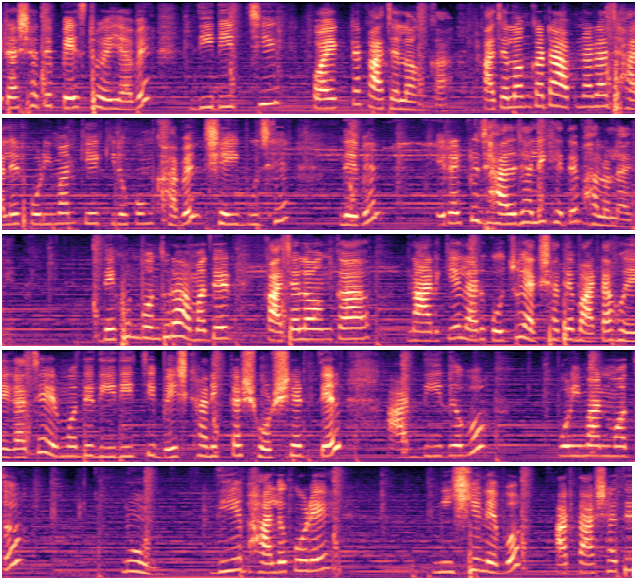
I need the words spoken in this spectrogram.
এটার সাথে পেস্ট হয়ে যাবে। দিয়ে দিচ্ছি কয়েকটা কাঁচা লঙ্কা। কাঁচা লঙ্কাটা আপনারা ঝালের পরিমাণ কে কীরকম খাবেন সেই বুঝে দেবেন। এটা একটু ঝালঝালি খেতে ভালো লাগে। দেখুন বন্ধুরা, আমাদের কাঁচা লঙ্কা নারকেল আর কচু একসাথে বাটা হয়ে গেছে। এর মধ্যে দিয়ে দিচ্ছি বেশ খানিকটা সর্ষের তেল আর দিয়ে দেবো পরিমাণ মতো নুন। দিয়ে ভালো করে মিশিয়ে নেব আর তার সাথে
